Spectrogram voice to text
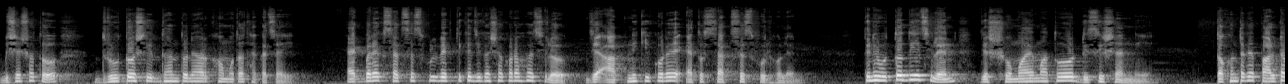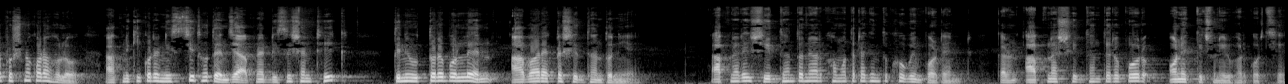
বিশেষত দ্রুত সিদ্ধান্ত নেওয়ার ক্ষমতা থাকা চাই। একবার এক সাকসেসফুল ব্যক্তিকে জিজ্ঞাসা করা হয়েছিল যে, আপনি কি করে এত সাকসেসফুল হলেন? তিনি উত্তর দিয়েছিলেন যে, সময় মতো ডিসিশন নিয়ে। তখন তাকে পাল্টা প্রশ্ন করা হলো, আপনি কি করে নিশ্চিত হতেন যে আপনার ডিসিশন ঠিক? তিনি উত্তরে বললেন, আবার একটা সিদ্ধান্ত নিয়ে। আপনার এই সিদ্ধান্ত নেওয়ার ক্ষমতাটা কিন্তু খুব ইম্পর্টেন্ট কারণ আপনার সিদ্ধান্তের ওপর অনেক কিছু নির্ভর করছে।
